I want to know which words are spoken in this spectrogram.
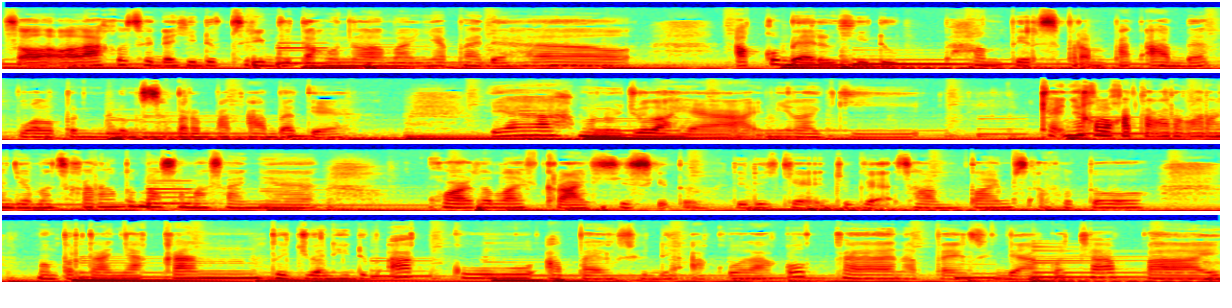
Seolah-olah aku sudah hidup seribu tahun lamanya Padahal aku baru hidup hampir seperempat abad Walaupun belum seperempat abad ya. Ya menuju lah ya Ini lagi. Kayaknya kalau kata orang-orang zaman sekarang tuh masa-masanya quarter life crisis gitu. Jadi kayak juga sometimes aku tuh mempertanyakan tujuan hidup aku, apa yang sudah aku lakukan, apa yang sudah aku capai.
